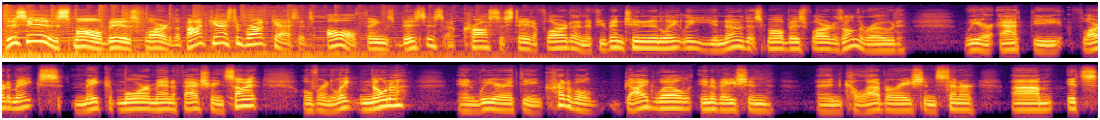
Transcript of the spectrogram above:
This is Small Biz Florida, the podcast and broadcast. It's all things business across the state of Florida. And if you've been tuning in lately, you know that Small Biz Florida is on the road. We are at the Florida Makes Make More Manufacturing Summit over in Lake Nona, and we are at the incredible Guidewell Innovation and Collaboration Center. Um, it's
